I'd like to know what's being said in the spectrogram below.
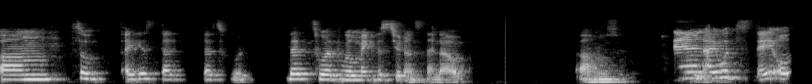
um, so I guess that that's what that's what will make the students stand out. Um, and I would say also,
